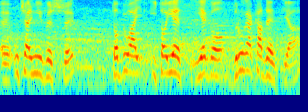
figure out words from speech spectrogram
e, uczelni wyższych. To była i to jest jego druga kadencja.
